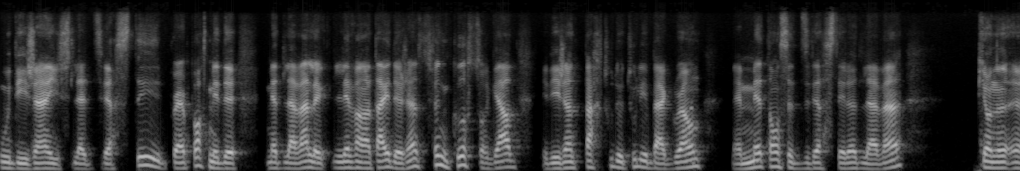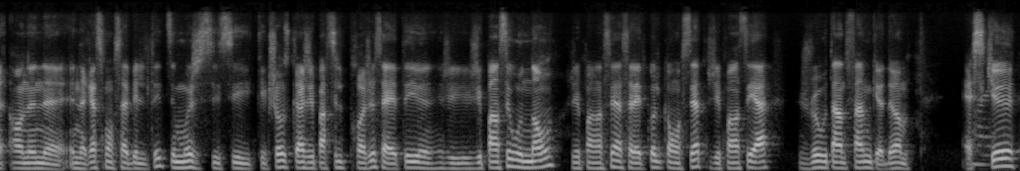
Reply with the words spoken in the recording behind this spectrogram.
ou des gens issus de la diversité, peu importe, mais de mettre de l'avant l'éventail de gens. Si tu fais une course, tu regardes, il y a des gens de partout, de tous les backgrounds, mais mettons cette diversité-là de l'avant. Puis on a, une, une responsabilité. Moi, c'est, quelque chose, quand j'ai parti le projet, ça a été. euh, J'ai, j'ai pensé au nom, j'ai pensé à ça allait être quoi le concept, j'ai pensé à je veux autant de femmes que d'hommes. Est-ce Ouais. que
